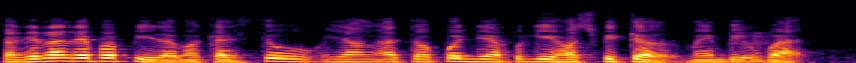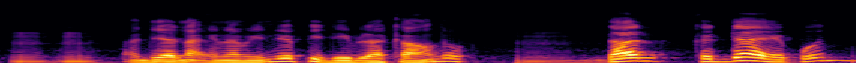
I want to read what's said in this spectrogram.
Kadang-kadang dia pergi lah makan situ yang ataupun dia pergi hospital main ambil Hmm. ubat. Hmm, hmm, Dia nak kena minum dia pergi di belakang tu. hmm. Dan kedai pun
